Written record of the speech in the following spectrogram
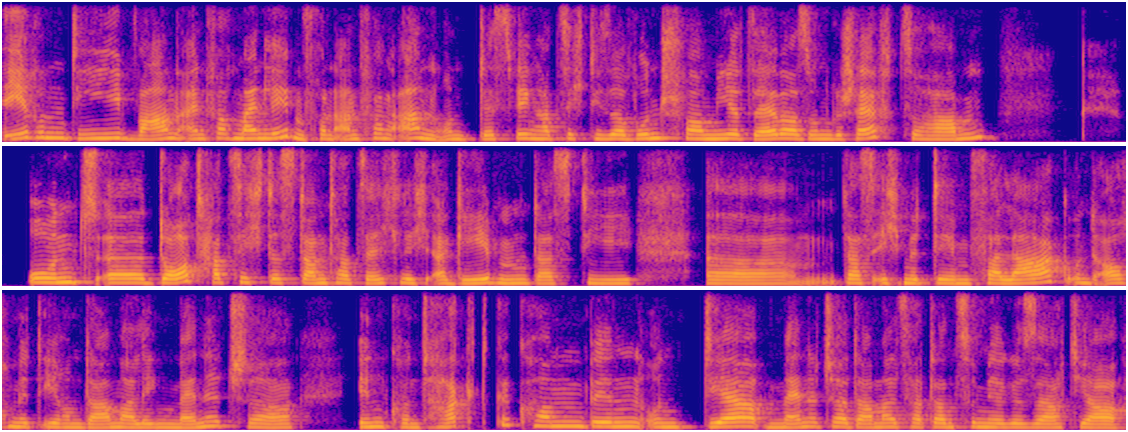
Lehren, die waren einfach mein Leben von Anfang an. Und deswegen hat sich dieser Wunsch formiert, selber so ein Geschäft zu haben. Und äh, dort hat sich das dann tatsächlich ergeben, dass die, ähm, dass ich mit dem Verlag und auch mit ihrem damaligen Manager in Kontakt gekommen bin. Und der Manager damals hat dann zu mir gesagt, ja,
